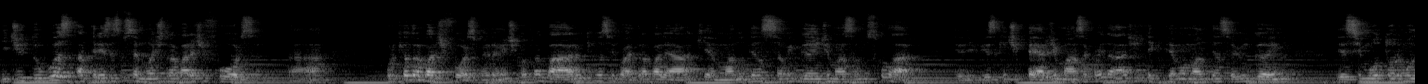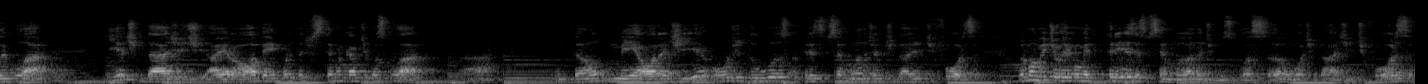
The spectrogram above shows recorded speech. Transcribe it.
e de duas a três vezes por semana de trabalho de força. Tá? Por que o trabalho de força? Primeiramente, que é o trabalho que você vai trabalhar, que é manutenção e ganho de massa muscular. Tendo em vista que a gente perde massa com a idade, a gente tem que ter uma manutenção e um ganho desse motor molecular. E a atividade aeróbica é importante para o sistema cardiovascular. Então, meia hora dia ou de duas a três vezes por semana de atividade de força. Normalmente eu recomendo três vezes por semana de musculação ou atividade de força,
